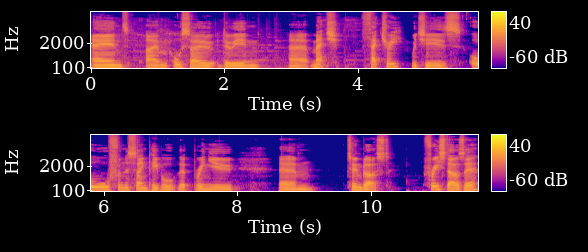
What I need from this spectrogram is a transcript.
And I'm also doing uh, Match Factory, which is all from the same people that bring you um, Toon Blast. Three stars there.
